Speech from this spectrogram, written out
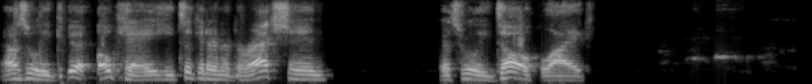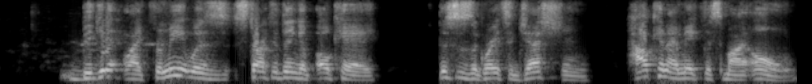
that was really good. Okay, he took it in a direction that's really dope. Like begin like for me it was start to think of okay, this is a great suggestion. How can I make this my own?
